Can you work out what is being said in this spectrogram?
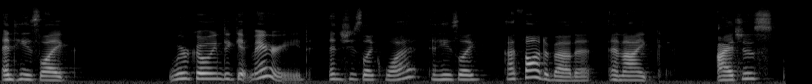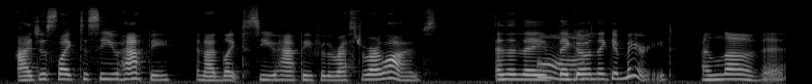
And he's like, We're going to get married. And she's like, What? And he's like, I thought about it. And I, I just, I just like to see you happy. And I'd like to see you happy for the rest of our lives. And then they, they go and they get married. I love it.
